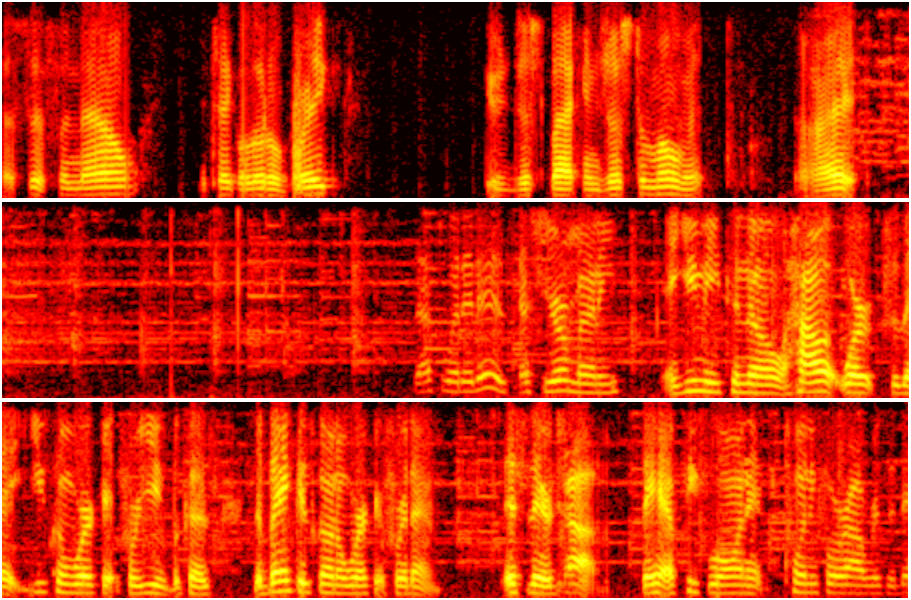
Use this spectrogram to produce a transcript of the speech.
that's it for now take a little break. You're just back in just a moment. All right. That's what it is. That's your money, and you need to know how it works so that you can work it for you because the bank is going to work it for them. It's their job. They have people on it 24 hours a day.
